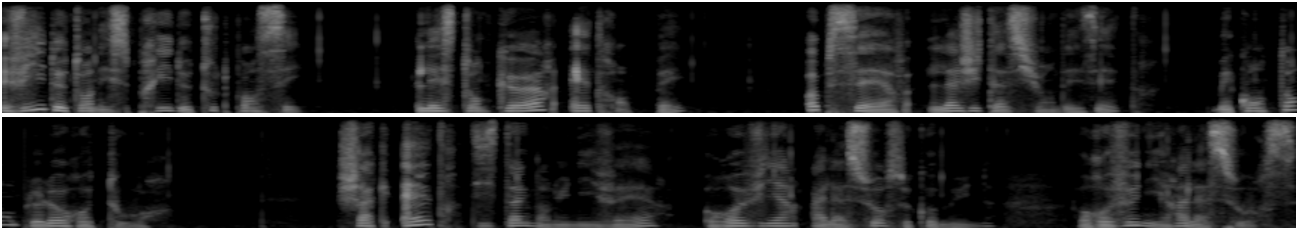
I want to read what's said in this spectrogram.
Vide ton esprit de toute pensée, laisse ton cœur être en paix, observe l'agitation des êtres, mais contemple leur retour. Chaque être distinct dans l'univers revient à la source commune. Revenir à la source,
